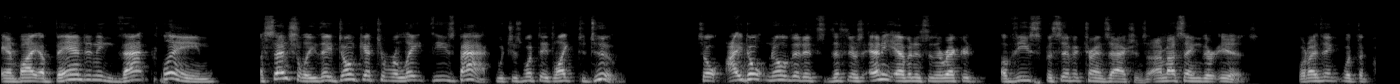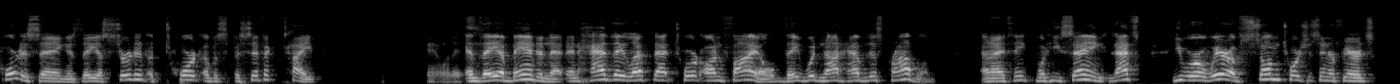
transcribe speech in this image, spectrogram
And by abandoning that claim, essentially, they don't get to relate these back, which is what they'd like to do. So I don't know that it's that there's any evidence in the record of these specific transactions. I'm not saying there is. What I think what the court is saying is they asserted a tort of a specific type and they abandoned that. And had they left that tort on file, they would not have this problem. And I think what he's saying, that's you were aware of some tortious interference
